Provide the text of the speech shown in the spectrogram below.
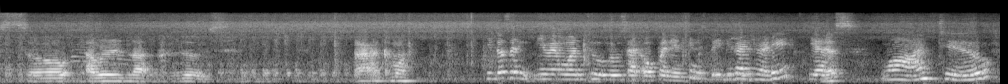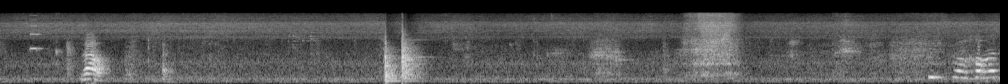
So I will not lose. Ah, come on. He doesn't even want to lose at opening. You guys ready? Yeah. Yes. One, two, go. Hot.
